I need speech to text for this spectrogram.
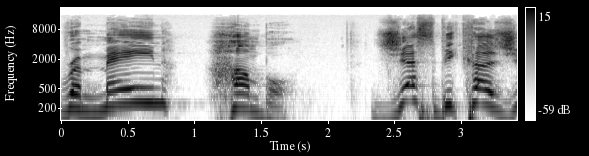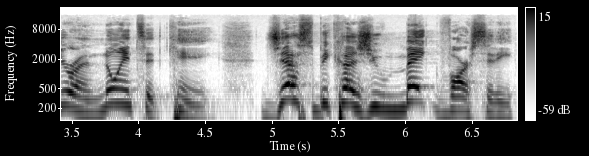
Remain humble. Just because you're anointed king, just because you make varsity,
